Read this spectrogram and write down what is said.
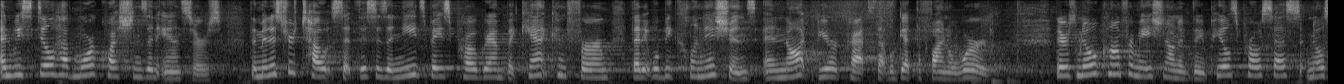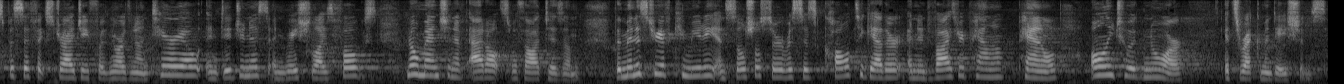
and we still have more questions than answers. The minister touts that this is a needs-based program but can't confirm that it will be clinicians and not bureaucrats that will get the final word. There's no confirmation on the appeals process, no specific strategy for Northern Ontario, Indigenous and racialized folks, no mention of adults with autism. The Ministry of Community and Social Services called together an advisory panel, panel only to ignore its recommendations.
